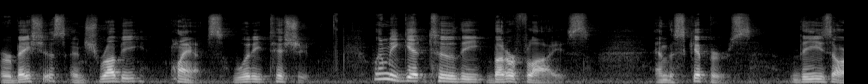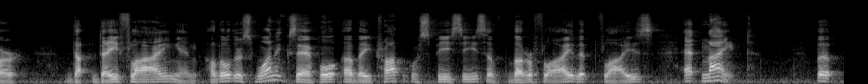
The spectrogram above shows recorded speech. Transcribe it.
herbaceous and shrubby plants, woody tissue. When we get to the butterflies and the skippers, these are day flying and although there's one example of a tropical species of butterfly that flies at night, but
